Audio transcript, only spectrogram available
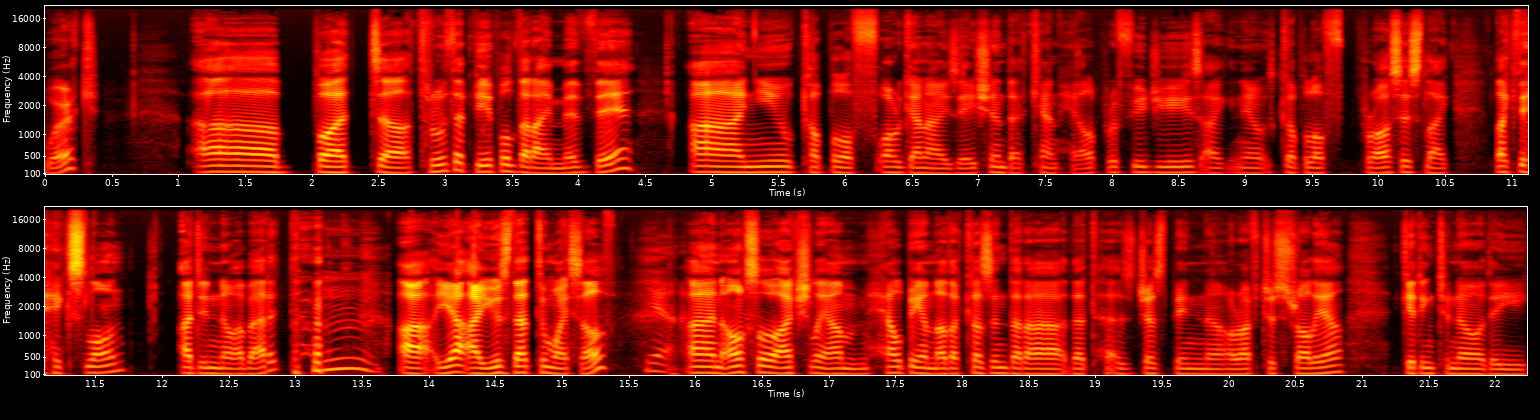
work. Uh, but uh, through the people that I met there, I knew a couple of organizations that can help refugees. I knew a couple of process like like the loan. I didn't know about it. Mm, uh, yeah, I used that to myself. yeah. And also, actually, I'm helping another cousin that uh, that has just been uh, arrived to Australia, getting to know the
